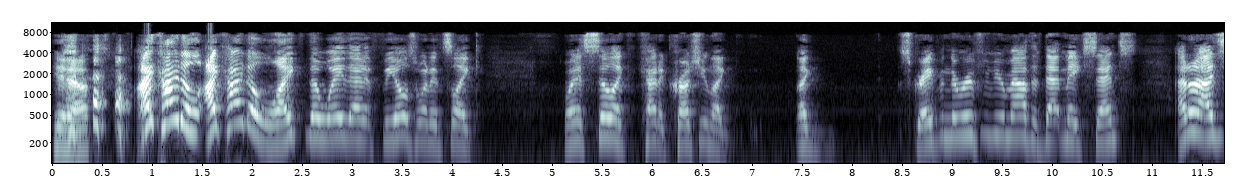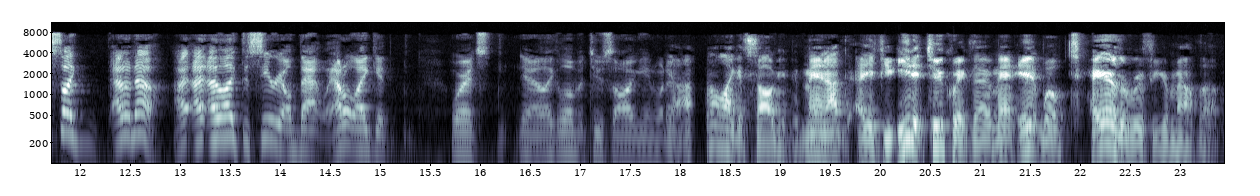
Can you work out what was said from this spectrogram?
You know, I kind of, I kind of like the way that it feels when it's like, when it's still like kind of crunchy, like, like scraping the roof of your mouth. If that makes sense. I don't know. I just like, I don't know. I, I, I like the cereal that way. I don't like it where it's, you know, like a little bit too soggy and whatever. Yeah, I don't like it soggy, but man, I, if you eat it too quick though, man, it will tear the roof of your mouth up.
